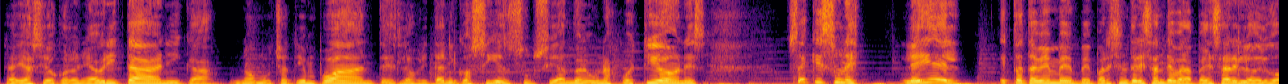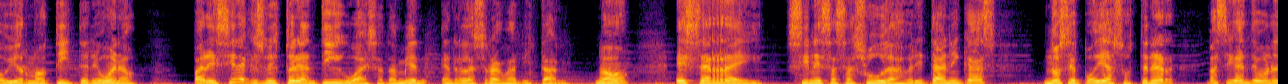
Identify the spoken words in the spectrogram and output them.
que había sido colonia británica, no mucho tiempo antes, los británicos siguen subsidiando algunas cuestiones. O sea que es una... La idea del... Esto también me, me pareció interesante para pensar en lo del gobierno títere. Bueno, pareciera que es una historia antigua esa también en relación a Afganistán, ¿no? Ese rey, sin esas ayudas británicas, no se podía sostener. Básicamente bueno,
